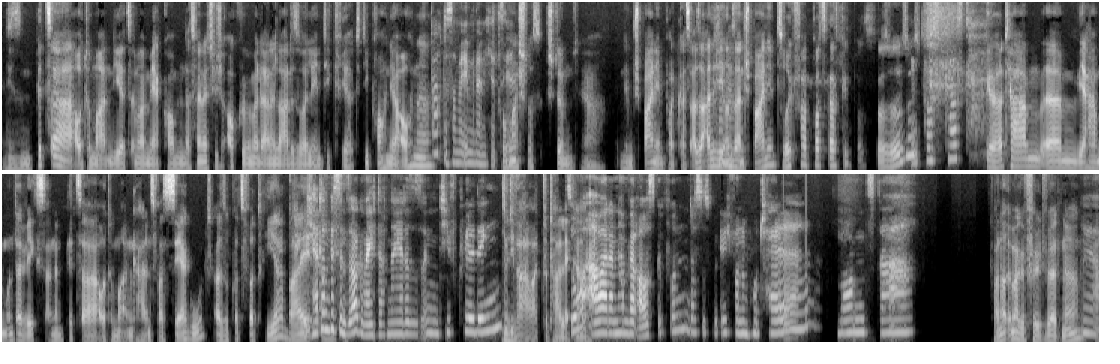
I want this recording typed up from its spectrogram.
diesen Pizza-Automaten, die jetzt immer mehr kommen, das wäre natürlich auch cool, wenn man da eine Ladesäule integriert. Die brauchen ja auch eine Ach, das haben wir eben gar nicht erzählt. Stromanschluss. Stimmt, ja. In dem Spanien-Podcast. Also alle, die Genau. unseren Spanien-Zurückfahrt-Podcast gehört haben, ähm, wir haben unterwegs an einem Pizza-Automaten gehalten. Es war sehr gut. Also kurz vor Trier bei. Ich hatte ein bisschen Sorge, weil ich dachte, naja, das ist irgendein Tiefkühlding. Die war aber total lecker. So, aber dann haben wir rausgefunden, dass es wirklich von einem Hotel morgens da, Wann auch immer gefüllt wird, ne? ja.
